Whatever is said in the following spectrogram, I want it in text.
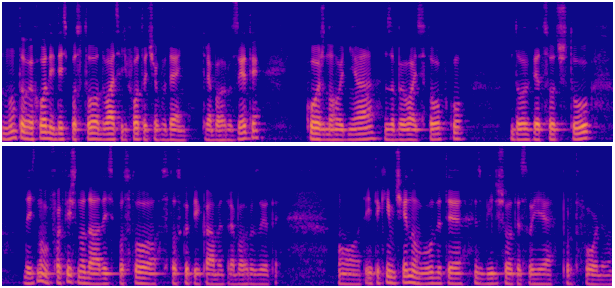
ну то виходить десь по 120 фоточок в день треба грузити. Кожного дня забивати стопку до 500 штук. Десь, ну, фактично, да, десь по 100, 100 з копійками треба грузити. От, і таким чином будете збільшувати своє портфоліо.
